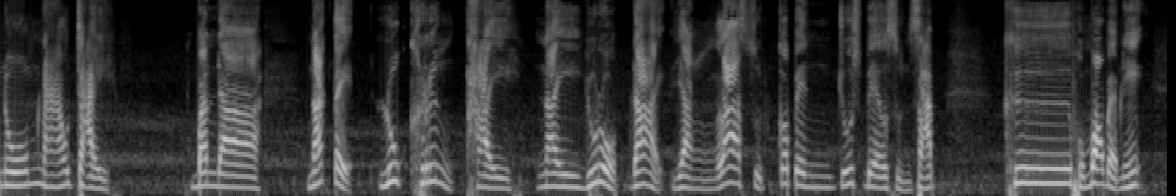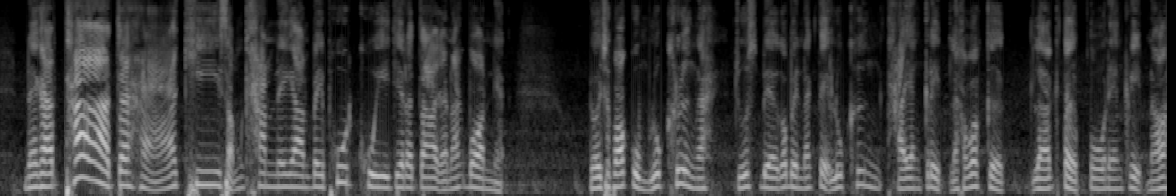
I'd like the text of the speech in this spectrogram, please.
โน้มน้าวใจ บรรดานักเตะลูกครึ่งไทยในยุโรปได้อย่างล่าสุดก็เป็นจูสเบลสุนทรัพย์คือผมมองแบบนี้นะครับ ถ้าจะหาคีย์สำคัญในการไปพูดคุยเจรจากับนักบอลเนี่ย โดยเฉพาะกลุ่มลูกครึ่งนะจูสเบลก็เป็นนักเตะลูกครึ่งไทยอังกฤษ แล้วเขาก็เกิด แล้วเติบโตในอังกฤษเนาะ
